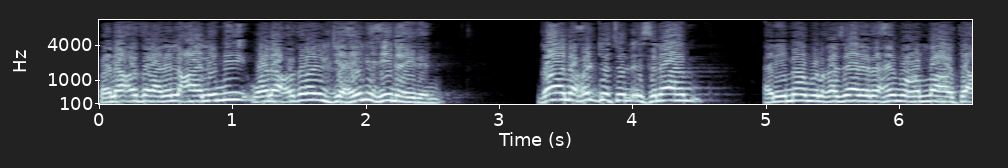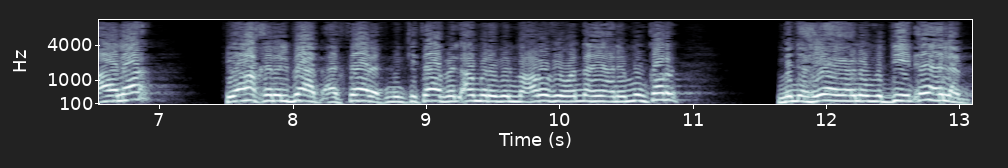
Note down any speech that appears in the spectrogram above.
فلا عذر للعالم ولا عذر للجاهل حينئذ. قال حجة الإسلام الإمام الغزالي رحمه الله تعالى في آخر الباب الثالث من كتاب الأمر بالمعروف والنهي عن المنكر من إحياء علوم الدين اعلم.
